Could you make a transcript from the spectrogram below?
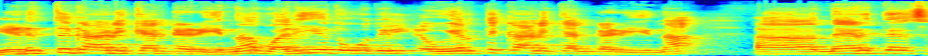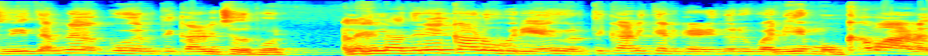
എടുത്തു കാണിക്കാൻ കഴിയുന്ന വലിയ തോതിൽ ഉയർത്തി കാണിക്കാൻ കഴിയുന്ന നേരത്തെ ശ്രീധരനെ ഉയർത്തി കാണിച്ചതുപോലെ അല്ലെങ്കിൽ അതിനേക്കാൾ ഉപരിയായി ഉയർത്തി കാണിക്കാൻ കഴിയുന്ന ഒരു വലിയ മുഖമാണ്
